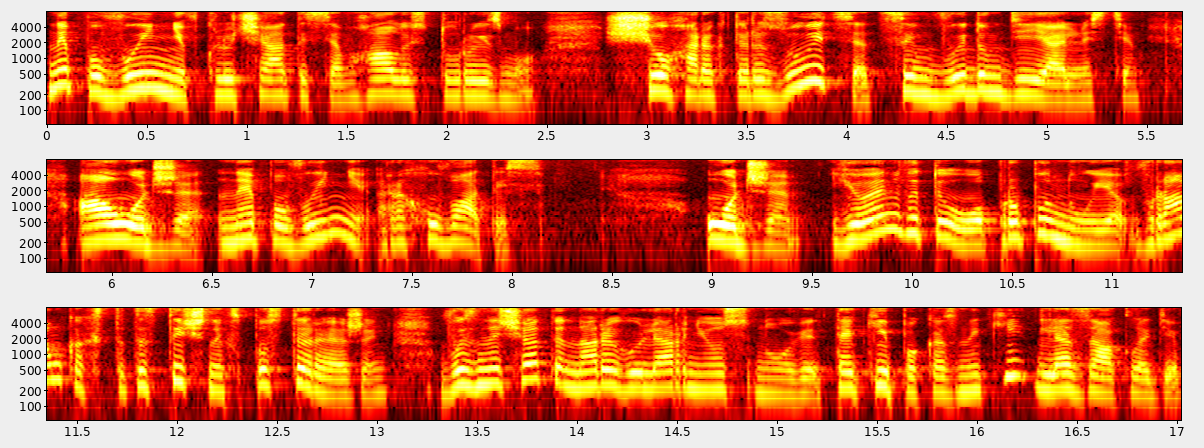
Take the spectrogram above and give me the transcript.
не повинні включатися в галузь туризму, що характеризується цим видом діяльності, а отже, не повинні рахуватись. Отже, ЮНВТО пропонує в рамках статистичних спостережень визначати на регулярній основі такі показники для закладів,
